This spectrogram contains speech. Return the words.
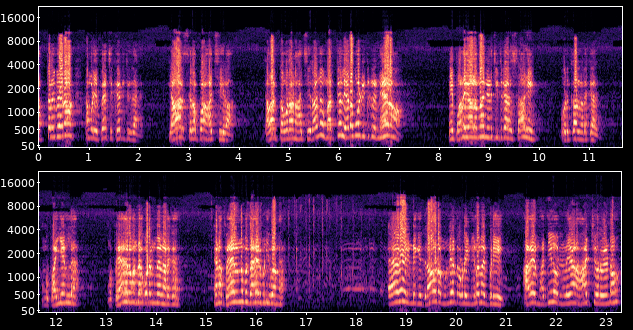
அத்தனை பேரும் நம்முடைய பேச்சை கேட்டுட்டு இருக்காங்க. யார் சிறப்பா ஆட்சி செய்யறான் யார் தவறான ஆட்சி மக்கள் இடம் போட்டுட்டு இருக்கிற நேரம். நீ பழைய நினைச்சிட்டு இருக்க ஸ்டாலின். ஒரு கால் நடக்காது. உங்க பையன் இல்ல. உங்க பேரன் வந்தா கூட மேல் நடக்காது. ஏன்னா பேரன் நம்ம தயார் பண்ணிடுவாங்க ஆகவே இன்றைக்கு திராவிட முன்னேற்றத்துடைய நிலைமை இப்படி. அதே மத்தியில் ஒரு நிலையான ஆட்சி வர வேண்டும்.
